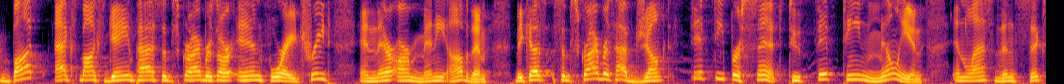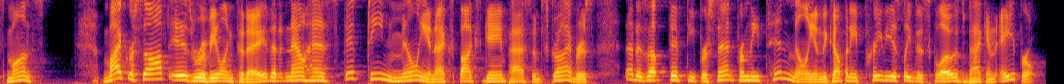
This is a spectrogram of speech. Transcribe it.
but Xbox Game Pass subscribers are in for a treat, and there are many of them because subscribers have jumped 50% to 15 million in less than six months. Microsoft is revealing today that it now has 15 million Xbox Game Pass subscribers. That is up 50% from the 10 million the company previously disclosed back in April.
